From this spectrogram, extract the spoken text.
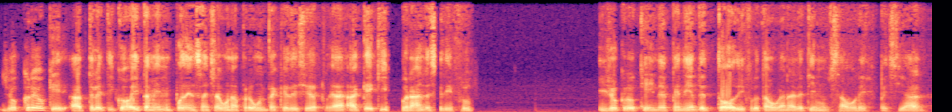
yo creo que Atlético, ahí también puede ensanchar una pregunta que decía, ¿a a qué equipo grande se disfruta? Y yo creo que Independiente todos disfrutamos ganar, tiene un sabor especial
